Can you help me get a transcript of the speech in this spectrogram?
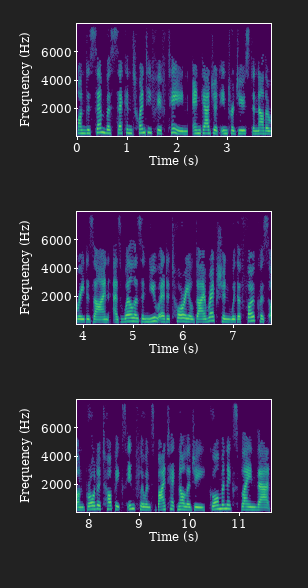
On December 2, 2015, Engadget introduced another redesign, as well as a new editorial direction with a focus on broader topics influenced by technology. Gorman explained that,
